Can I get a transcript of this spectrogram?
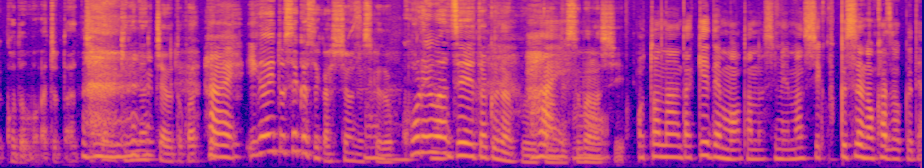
い、子供がちょっとあっちから気になっちゃうとかって、意外とせかせかしちゃうんですけど、これは贅沢な空間で素晴らしい、大人だけでも楽しめますし複数の家族で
